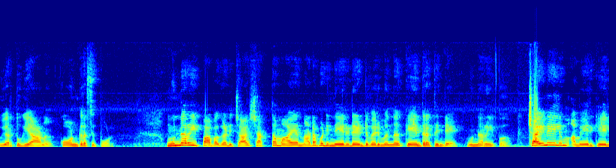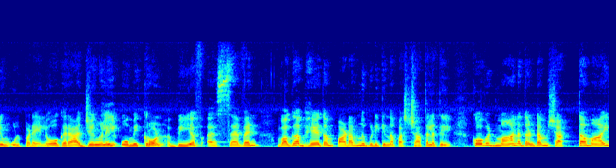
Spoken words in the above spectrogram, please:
ഉയർത്തുകയാണ് കോൺഗ്രസ് ഇപ്പോൾ. മുന്നറിയിപ്പ് അവഗണിച്ചാൽ ശക്തമായ നടപടി നേരിടേണ്ടി വരുമെന്ന് കേന്ദ്രത്തിന്റെ മുന്നറിയിപ്പ്. ചൈനയിലും അമേരിക്കയിലും ഉൾപ്പെടെ ലോകരാജ്യങ്ങളിൽ ഒമിക്രോൺ ബി എഫ് സെവൻ വകഭേദം പടർന്നു പിടിക്കുന്ന പശ്ചാത്തലത്തിൽ കോവിഡ് മാനദണ്ഡം ശക്തമായി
